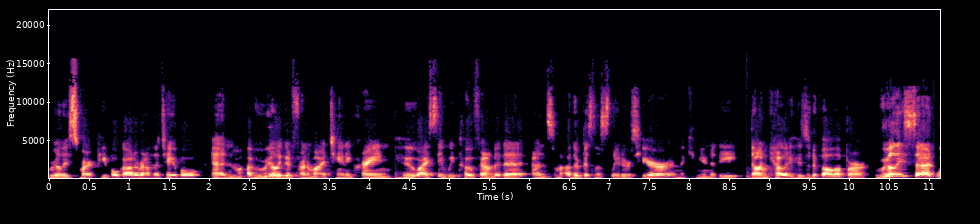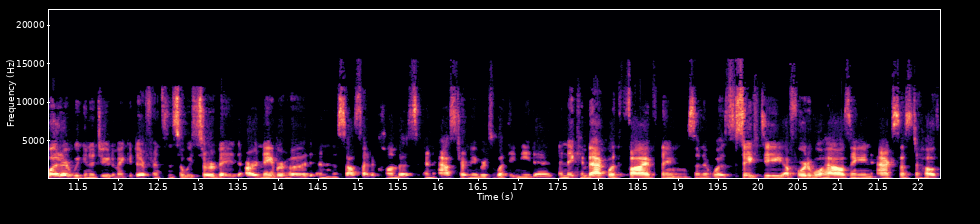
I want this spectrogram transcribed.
really smart people got around the table. And a really good friend of mine, Tanny Crane, who I say we co founded it, and some other business leaders here in the community, Don Kelly, who's a developer, really said, What are we going to do to make a difference? And so we surveyed our neighborhood in the south side of Columbus and asked our neighbors what they needed. And they came back with five things. And it was safety, affordable housing, access to health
